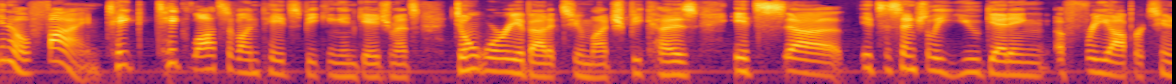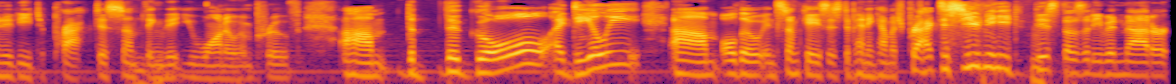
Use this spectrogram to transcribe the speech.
you know, fine. Take take lots of unpaid speaking engagements. Don't worry about it too much because it's uh, it's essentially you getting a free opportunity to practice something mm-hmm. that you want to improve. Um, the the goal, ideally, um, although in some cases, depending how much practice practice you need, hmm. this doesn't even matter.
